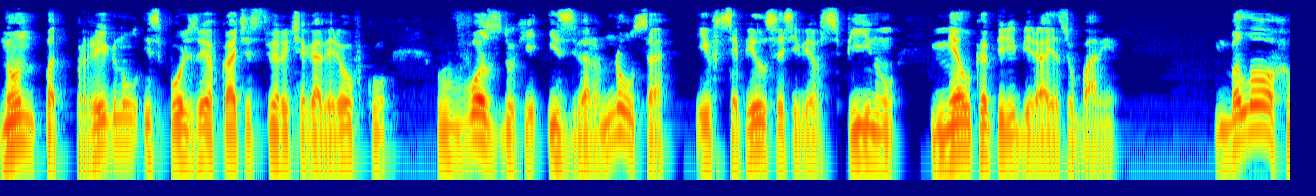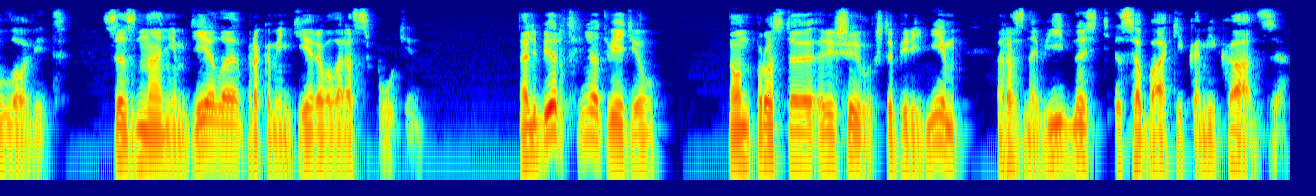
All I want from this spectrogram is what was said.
Но он подпрыгнул, используя в качестве рычага веревку, в воздухе извернулся и вцепился себе в спину, мелко перебирая зубами. «Блох ловит!» Сознанием дела прокомментировал Распутин. Альберт не ответил. Он просто решил, что перед ним разновидность собаки-камикадзе.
